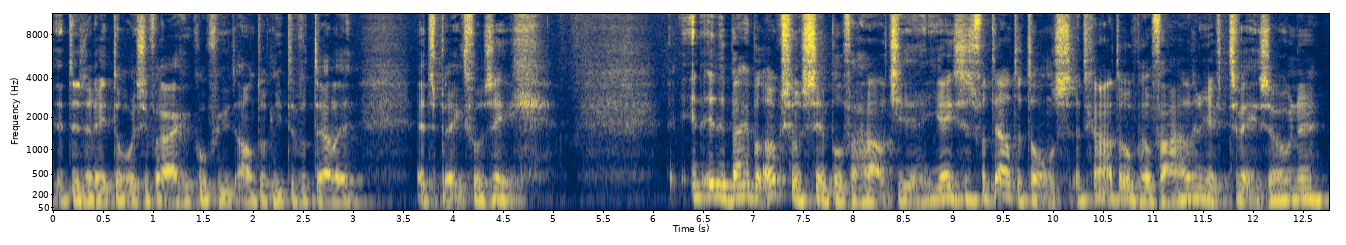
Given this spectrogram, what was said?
het is een retorische vraag. Ik hoef u het antwoord niet te vertellen. Het spreekt voor zich. In, in de Bijbel ook zo'n simpel verhaaltje. Jezus vertelt het ons. Het gaat over een vader, die heeft twee zonen.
